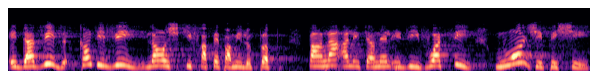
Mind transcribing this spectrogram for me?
Et David, quand il vit l'ange qui frappait parmi le peuple, parla à l'Éternel et dit, Voici, moi j'ai péché,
